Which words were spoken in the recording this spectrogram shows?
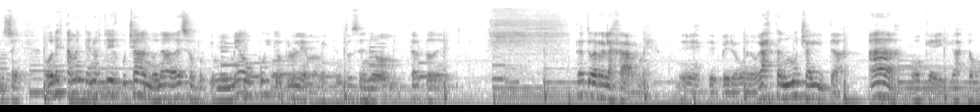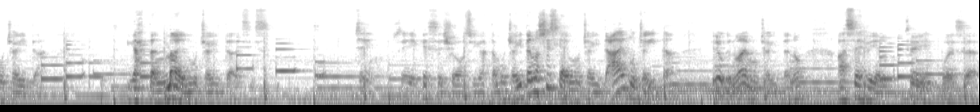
no sé, honestamente no estoy escuchando nada de eso porque me, me hago un poquito de problema, ¿viste? Entonces no, trato de, trato de relajarme, este, pero bueno, gastan mucha guita. Ah, ok, gastan mucha guita. Gastan mal mucha guita, decís. Sí, sí, qué sé yo, si gastan mucha guita. No sé si hay mucha guita. ¿Hay mucha guita? Creo que no hay mucha guita, ¿no? Haces bien, sí, puede ser.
